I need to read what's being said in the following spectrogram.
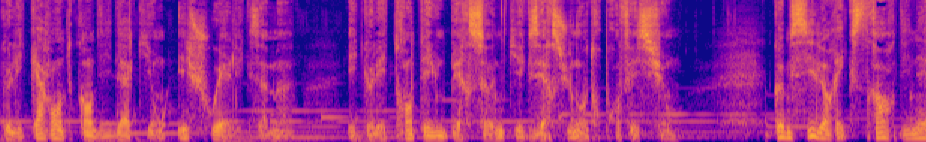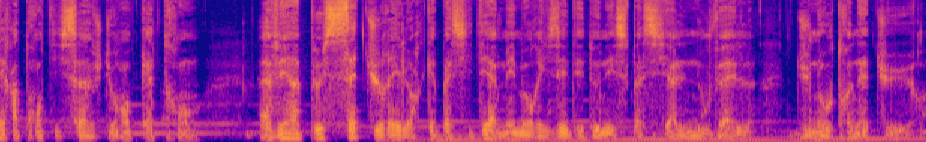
que les 40 candidats qui ont échoué à l'examen et que les 31 personnes qui exercent une autre profession. Comme si leur extraordinaire apprentissage durant 4 ans avait un peu saturé leur capacité à mémoriser des données spatiales nouvelles d'une autre nature.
